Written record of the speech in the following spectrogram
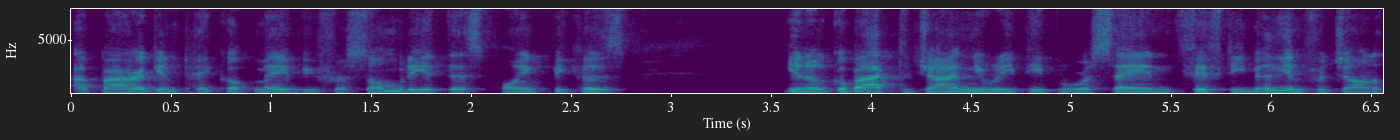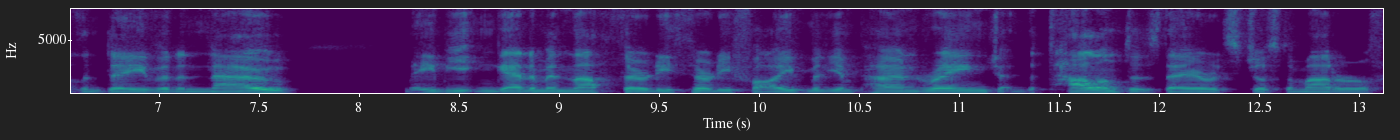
a bargain pickup maybe for somebody at this point because you know go back to January people were saying 50 million for Jonathan David and now maybe you can get him in that 30 35 million pound range and the talent is there it's just a matter of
